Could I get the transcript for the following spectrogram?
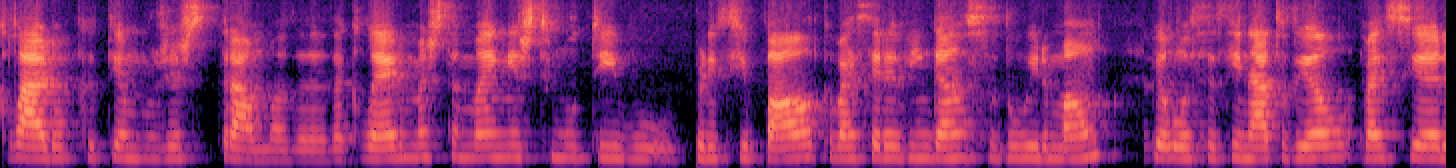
Claro que temos este trauma da, da Claire, mas também este motivo principal que vai ser a vingança do irmão pelo assassinato dele, vai ser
